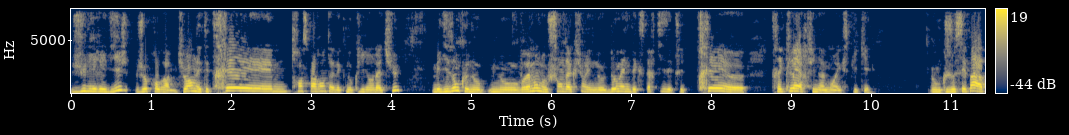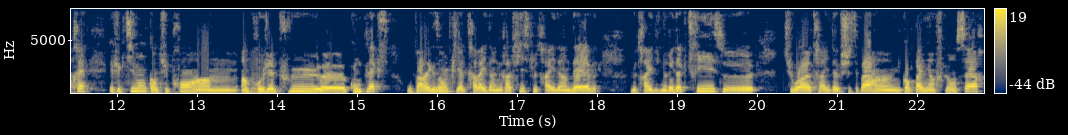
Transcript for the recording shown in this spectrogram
Julie rédige, je programme. Tu vois, on était très transparente avec nos clients là-dessus, mais disons que nos, nos vraiment nos champs d'action et nos domaines d'expertise étaient très euh, très clairs finalement à expliquer. Donc je sais pas après effectivement quand tu prends un, un projet plus euh, complexe où par exemple il y a le travail d'un graphiste, le travail d'un dev, le travail d'une rédactrice, euh, tu vois, le travail de je sais pas une campagne influenceur,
